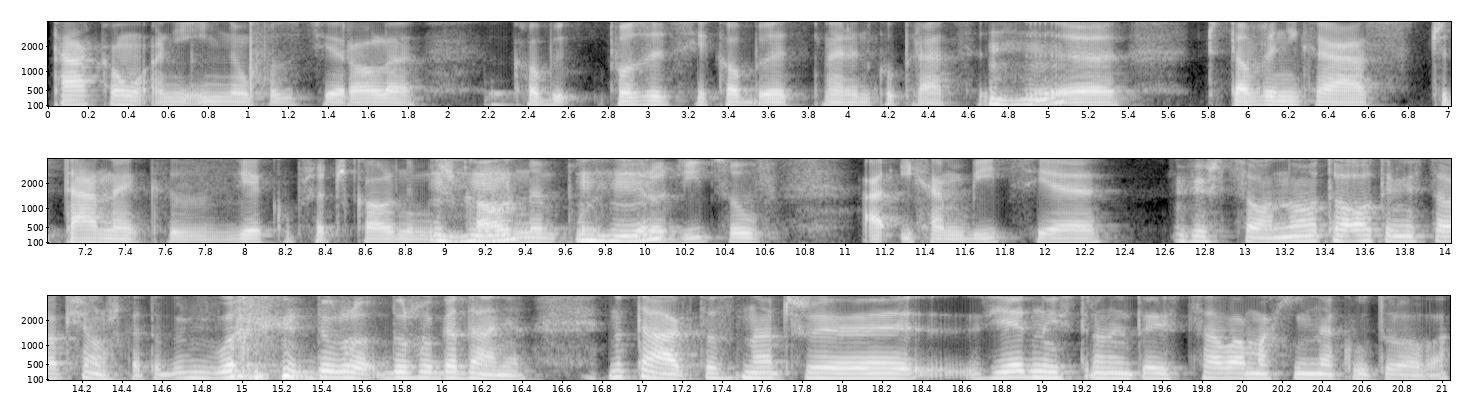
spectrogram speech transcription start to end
taką, a nie inną pozycję, rolę, koby, pozycję kobiet na rynku pracy. Mhm. E, czy to wynika z czytanek w wieku przedszkolnym i mhm. szkolnym, pozycji mhm. rodziców, a ich ambicje? Wiesz co, no to o tym jest cała książka, to by było dużo, dużo gadania. No tak, to znaczy z jednej strony to jest cała machina kulturowa,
